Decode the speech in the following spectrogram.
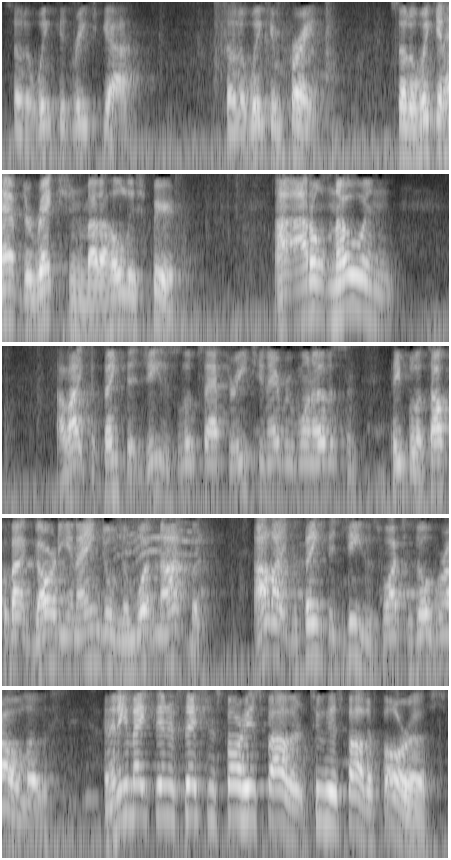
so that we could reach God, so that we can pray, so that we can have direction by the Holy Spirit. I, I don't know, and I like to think that Jesus looks after each and every one of us and People will talk about guardian angels and whatnot, but I like to think that Jesus watches over all of us. And then he makes intercessions for his Father, to his Father for us.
